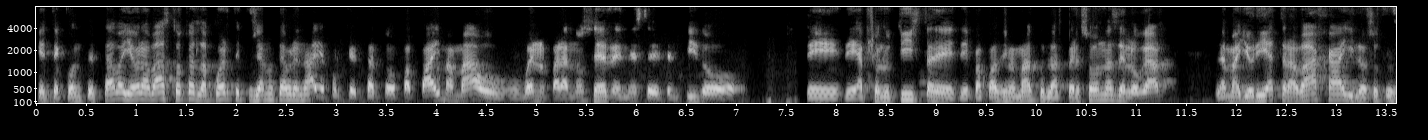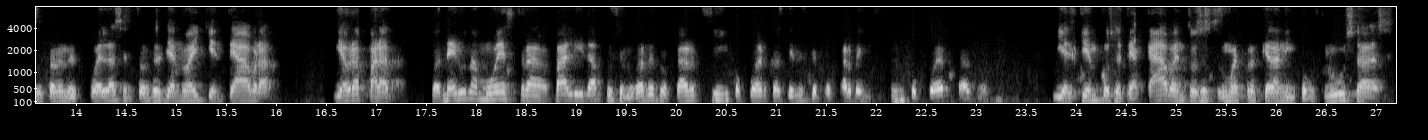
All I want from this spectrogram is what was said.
que te contestaba y ahora vas, tocas la puerta y pues ya no te abre nadie porque tanto papá y mamá, o, o bueno, para no ser en este sentido de, de absolutista de, de papás y mamás, pues las personas del hogar la mayoría trabaja y los otros están en escuelas, entonces ya no hay quien te abra. Y ahora para tener una muestra válida, pues en lugar de tocar cinco puertas, tienes que tocar 25 puertas, ¿no? Y el tiempo se te acaba, entonces tus muestras quedan inconclusas.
